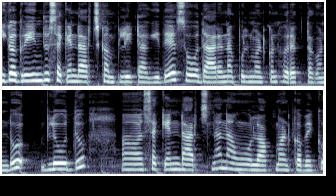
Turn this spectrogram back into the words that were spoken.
ಈಗ ಗ್ರೀನ್ದು ಸೆಕೆಂಡ್ ಆರ್ಚ್ ಕಂಪ್ಲೀಟ್ ಆಗಿದೆ. ಸೊ ದಾರನ ಪುಲ್ ಮಾಡ್ಕೊಂಡು ಹೊರಗೆ ತಗೊಂಡು ಬ್ಲೂದು ಸೆಕೆಂಡ್ ಆರ್ಚ್ನ ನಾವು ಲಾಕ್ ಮಾಡ್ಕೋಬೇಕು.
